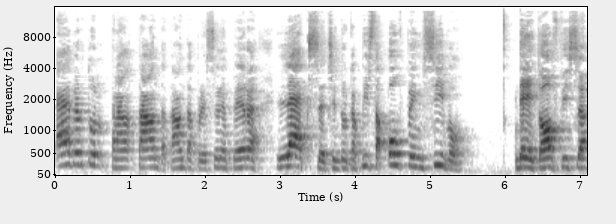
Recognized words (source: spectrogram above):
Everton, tra, tanta, tanta pressione per l'ex centrocampista offensivo delle Toffees.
